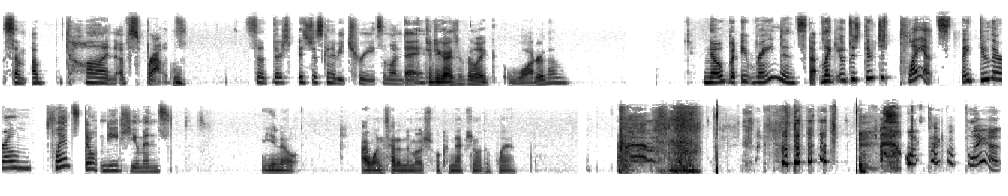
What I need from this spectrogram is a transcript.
some a ton of sprouts. So there's it's just gonna be trees one day. Did you guys ever like water them? No, but it rained and stuff. Like it just they're just plants. They do their own. Plants don't need humans. You know, I once had an emotional connection with a plant. what type of plant?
